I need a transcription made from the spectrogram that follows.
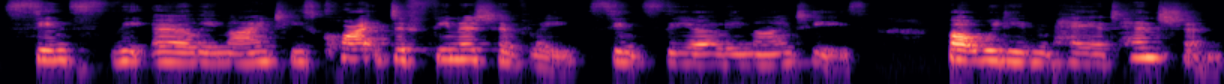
since the early 90s, quite definitively since the early 90s, but we didn't pay attention.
